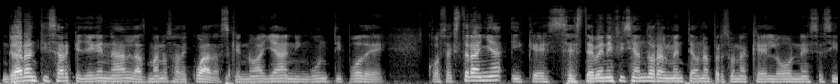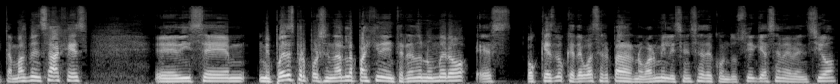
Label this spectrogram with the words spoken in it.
garantizar que lleguen a las manos adecuadas, que no haya ningún tipo de cosa extraña y que se esté beneficiando realmente a una persona que lo necesita. Más mensajes. Eh, dice, ¿me puedes proporcionar la página de internet o número? Es, ¿O qué es lo que debo hacer para renovar mi licencia de conducir? Ya se me venció,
